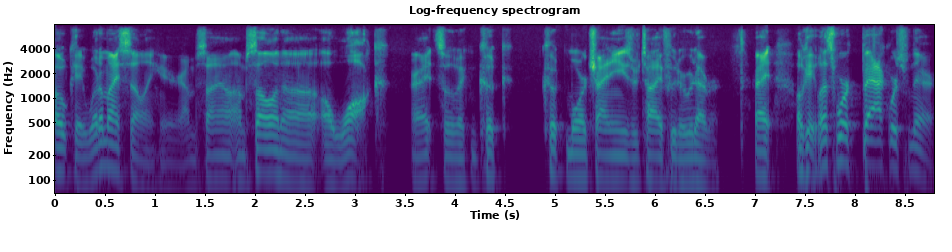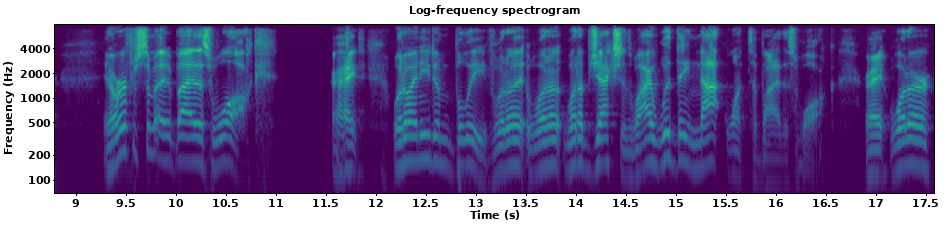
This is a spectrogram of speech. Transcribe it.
okay, what am I selling here? I'm selling I'm selling a, a wok, right? So I can cook cook more Chinese or Thai food or whatever, right? Okay, let's work backwards from there. In order for somebody to buy this wok, right? What do I need them to believe? What I, what what objections? Why would they not want to buy this wok, right? What are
